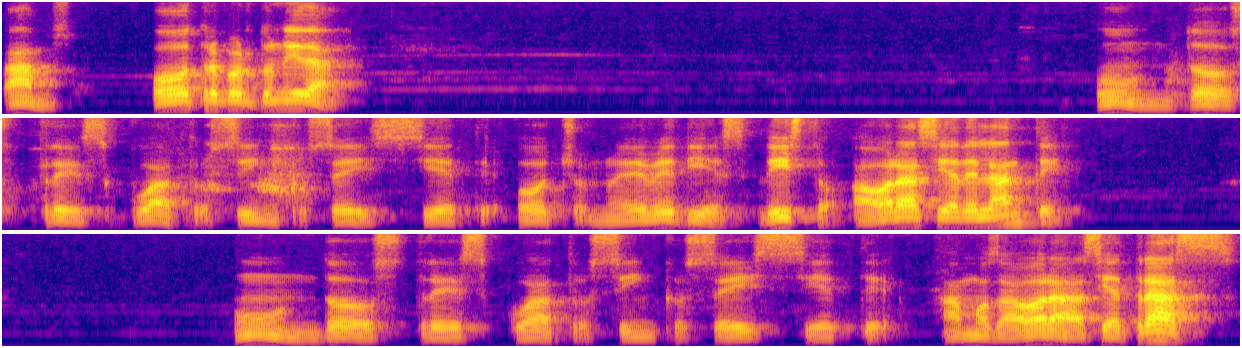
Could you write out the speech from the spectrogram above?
Vamos. Otra oportunidad. 1, 2, 3, 4, 5, 6, 7, 8, 9, 10. Listo. Ahora hacia adelante. 1, dos, tres, cuatro, cinco, seis, siete. Vamos ahora hacia atrás.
